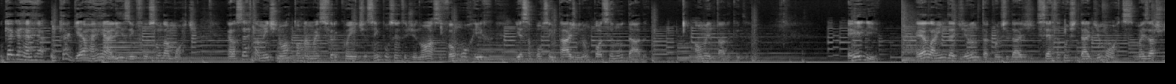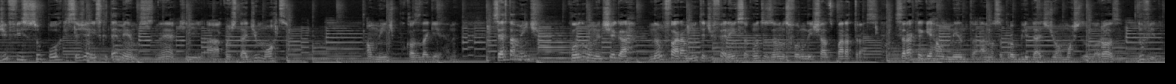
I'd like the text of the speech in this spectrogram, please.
O que a guerra, o que a guerra realiza em função da morte? Ela certamente não a torna mais frequente, 100% de nós vão morrer e essa porcentagem não pode ser mudada aumentada, quer dizer. Né? Ele, ela ainda adianta quantidade, certa quantidade de mortes, mas acho difícil supor que seja isso que tememos, né? Que a quantidade de mortes aumente por causa da guerra, né? Certamente, quando o momento chegar, não fará muita diferença quantos anos foram deixados para trás. Será que a guerra aumenta a nossa probabilidade de uma morte dolorosa? Duvido.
